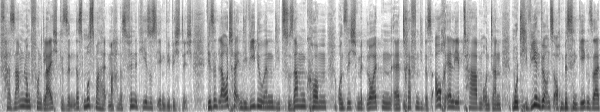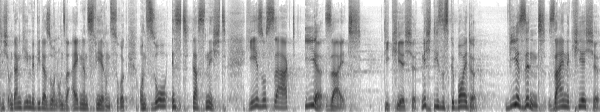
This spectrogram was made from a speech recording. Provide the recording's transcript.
Versammlung von Gleichgesinnten. Das muss man halt machen, das findet Jesus irgendwie wichtig. Wir sind lauter Individuen, die zusammenkommen und sich mit Leuten äh, treffen, die das auch erlebt haben und dann motivieren wir uns auch ein bisschen gegenseitig und dann gehen wir wieder so in unsere eigenen Sphären zurück. Und so ist das nicht. Jesus sagt, ihr seid die Kirche, nicht dieses Gebäude. Wir sind seine Kirche.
